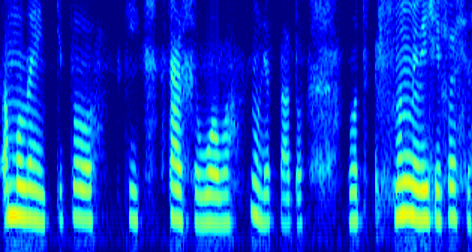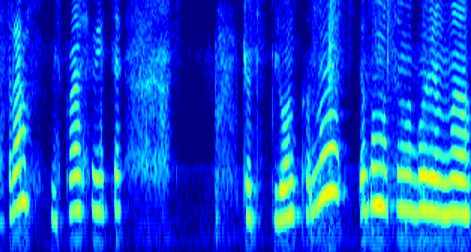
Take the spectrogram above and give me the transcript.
а маленький, то такий старший Вова, ну, як тато. От, мене якщо що сестра, не спрашується. Що тут пленка? Ну, я думаю, це не буде на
